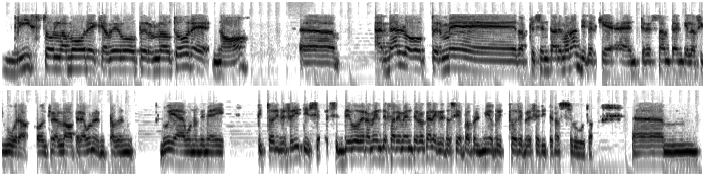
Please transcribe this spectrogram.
visto l'amore che avevo per l'autore, no. Eh, è bello per me rappresentare Morandi perché è interessante anche la figura, oltre all'opera. lui è uno dei miei pittori preferiti. Se, devo veramente fare mente locale, credo sia proprio il mio pittore preferito in assoluto. Um,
